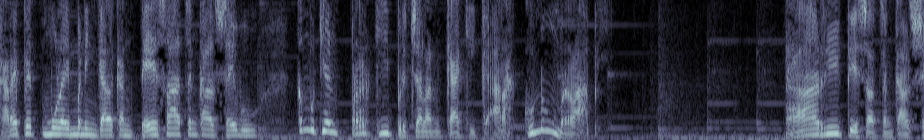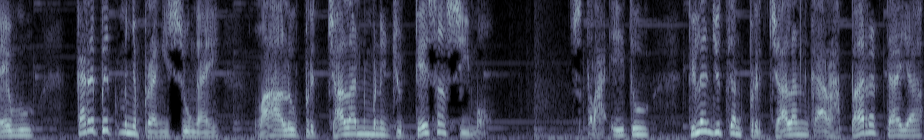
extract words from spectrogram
Karepet mulai meninggalkan desa Cengkal Sewu, kemudian pergi berjalan kaki ke arah Gunung Merapi. Dari desa Cengkal Sewu, Karepet menyeberangi sungai, lalu berjalan menuju desa Simo. Setelah itu, dilanjutkan berjalan ke arah barat daya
